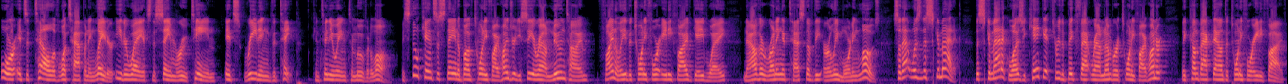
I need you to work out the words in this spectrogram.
or it's a tell of what's happening later. Either way, it's the same routine. It's reading the tape, continuing to move it along. They still can't sustain above 2500. You see around noontime. Finally, the 2485 gave way. Now they're running a test of the early morning lows. So that was the schematic. The schematic was you can't get through the big fat round number of 2500. They come back down to 2485.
